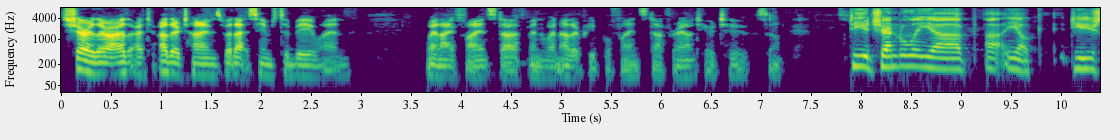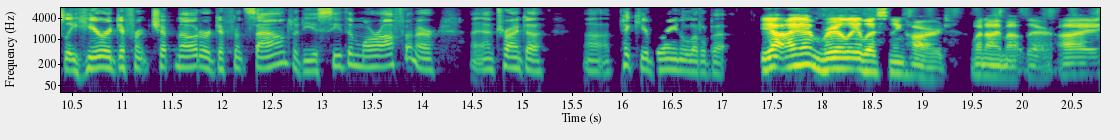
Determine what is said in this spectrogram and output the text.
sure there are other other times, but that seems to be when when I find stuff and when other people find stuff around here too. So, do you generally uh, uh you know do you usually hear a different chip note or a different sound, or do you see them more often? Or I'm trying to uh, pick your brain a little bit. Yeah, I am really listening hard when I'm out there. I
